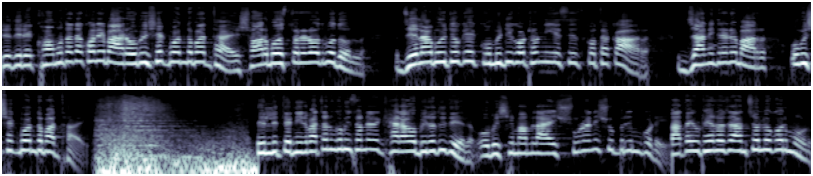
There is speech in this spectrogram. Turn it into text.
ধীরে ধীরে ক্ষমতা দখলে এবার অভিষেক বন্দ্যোপাধ্যায় সর্বস্তরের উদ্বোধন। জেলা বৈঠকে কমিটি গঠন নিয়ে শেষ কথা কার? জানিয়ে এবার অভিষেক বন্দ্যোপাধ্যায়। দিল্লিতে নির্বাচন কমিশনের ঘেরাও বিরোধীদের ওবিসি মামলায় শুনানি সুপ্রিম কোর্টে। তাতে উঠে এলো চাঞ্চল্যকর মোড়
